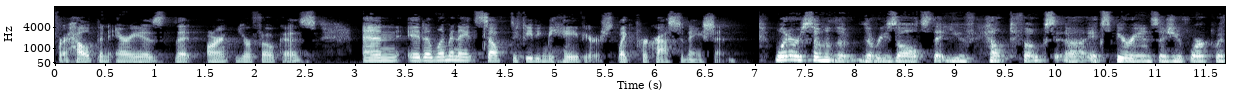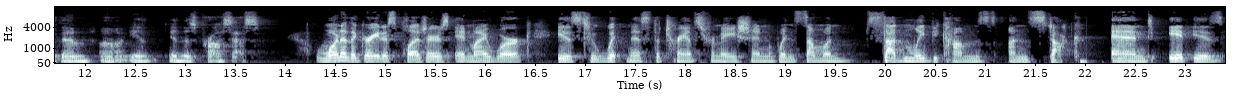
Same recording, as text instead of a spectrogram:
for help in areas that aren't your focus, and it eliminates self-defeating behaviors like procrastination. What are some of the, the results that you've helped folks uh, experience as you've worked with them uh, in, in this process? One of the greatest pleasures in my work is to witness the transformation when someone suddenly becomes unstuck. And it is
